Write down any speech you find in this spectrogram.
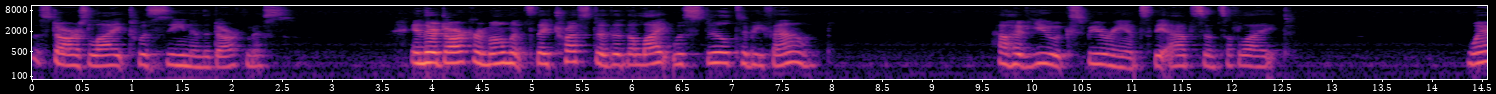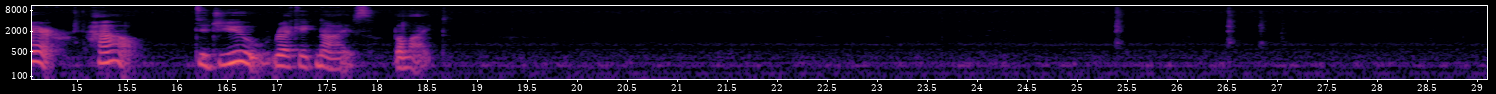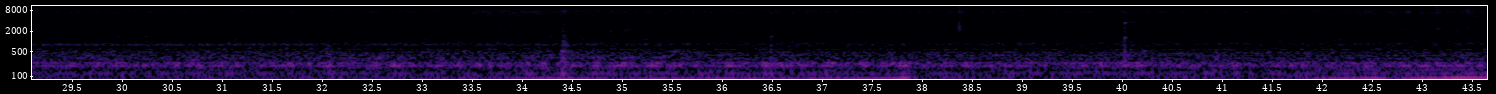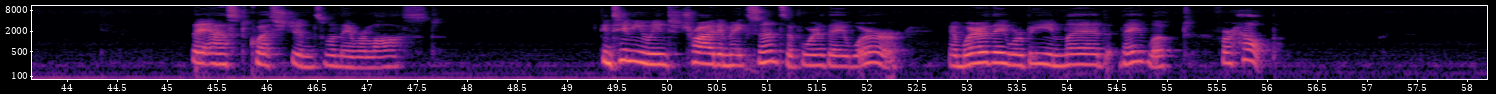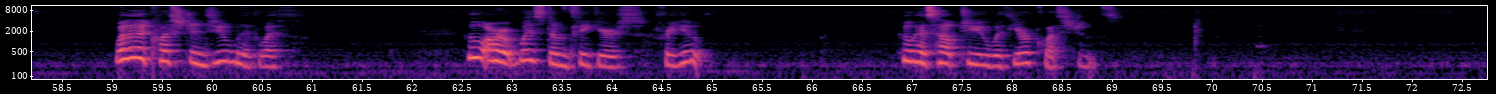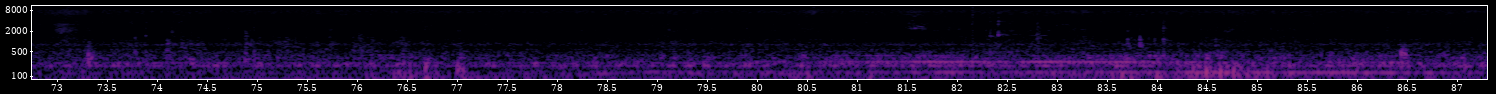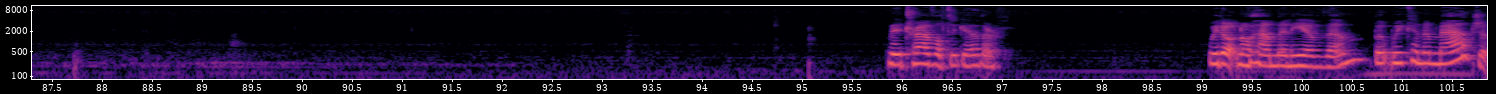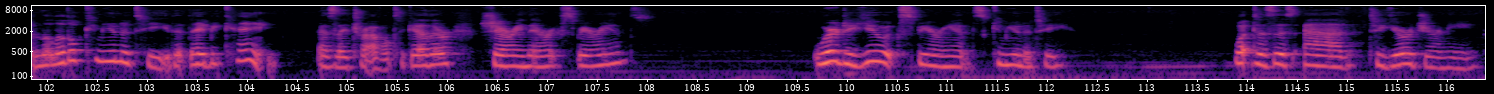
The star's light was seen in the darkness. In their darker moments, they trusted that the light was still to be found. How have you experienced the absence of light? Where, how did you recognize the light? They asked questions when they were lost, continuing to try to make sense of where they were and where they were being led. They looked for help. What are the questions you live with? Who are wisdom figures for you? Who has helped you with your questions? They travel together. We don't know how many of them, but we can imagine the little community that they became as they traveled together, sharing their experience. Where do you experience community? What does this add to your journeying?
